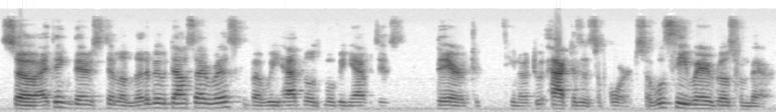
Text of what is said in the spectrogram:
So I think there's still a little bit of downside risk, but we have those moving averages there to you know to act as a support. So we'll see where it goes from there.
